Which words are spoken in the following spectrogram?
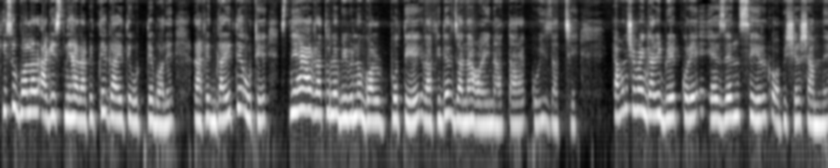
কিছু বলার আগে স্নেহা রাফিদকে গাড়িতে উঠতে বলে। রাফিদ গাড়িতে উঠে স্নেহা আর রাতুলের বিভিন্ন গল্পতে রাফিদের জানা হয় না, তারা কই যাচ্ছে। এমন সময় গাড়ি ব্রেক করে এজেন্সির অফিসের সামনে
